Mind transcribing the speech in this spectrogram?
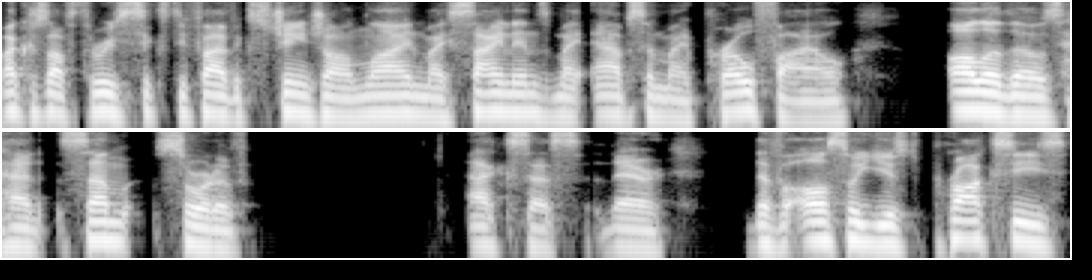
Microsoft 365 Exchange Online, my sign ins, my apps, and my profile. All of those had some sort of access there. They've also used proxies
